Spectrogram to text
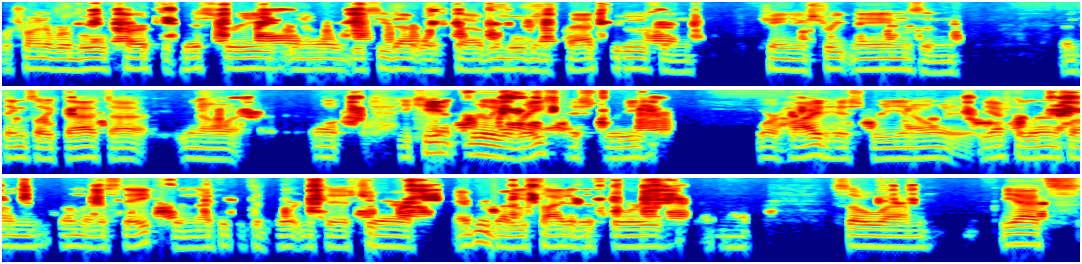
we're trying to remove parts of history. You know, we see that with uh, removing statues and changing street names and and things like that. Uh, you know, well, you can't really erase history or hide history. You know, you have to learn from from the mistakes, and I think it's important to share everybody's side of the story. so, um, yeah, it's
